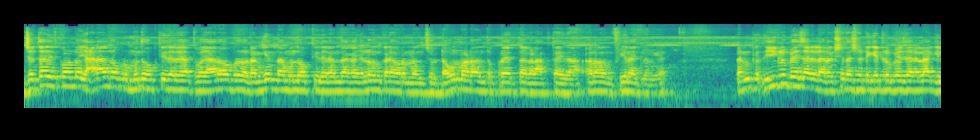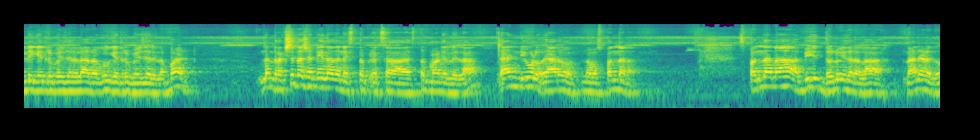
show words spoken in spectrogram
ಜೊತೆ ಇದ್ಕೊಂಡು ಯಾರಾದರೂ ಒಬ್ರು ಮುಂದೆ ಹೋಗ್ತಿದ್ದಾರೆ ಅಥವಾ ಯಾರೋ ಒಬ್ರು ನನಗಿಂತ ಮುಂದೆ ಹೋಗ್ತಿದ್ದಾರೆ ಅಂದಾಗ ಎಲ್ಲೋ ಕಡೆ ಅವ್ರನ್ನ ಒಂಚೂರು ಡೌನ್ ಮಾಡೋವಂಥ ಪ್ರಯತ್ನಗಳಾಗ್ತಾ ಇದೆ ಅನ್ನೋ ಒಂದು ಫೀಲ್ ಆಯ್ತು ನನಗೆ. ನನಗೆ ಈಗಲೂ ಬೇಜಾರಿಲ್ಲ. ರಕ್ಷಿತಾ ಶೆಟ್ಟಿ ಗೆದ್ರು ಬೇಜಾರಿಲ್ಲ, ಗಿಲ್ಲಿ ಗೆದ್ರು ಬೇಜಾರಿಲ್ಲ, ರಘು ಗೆದ್ರು ಬೇಜಾರಿಲ್ಲ. ಬಟ್ ನಾನು ರಕ್ಷಿತಾ ಶೆಟ್ಟಿಯಿಂದ ಅದನ್ನು ಎಕ್ಸ್ಪೆಕ್ಟ್ ಎಕ್ಸ್ಪೆಕ್ಟ್ ಮಾಡಿರಲಿಲ್ಲ. ಆ್ಯಂಡ್ ಇವಳು ಯಾರು? ನಮ್ಮ ಸ್ಪಂದನ. ಸ್ಪಂದನ, ಅಭಿ, ಧನು ಇದಾರಲ್ಲ, ನಾನು ಹೇಳೋದು,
